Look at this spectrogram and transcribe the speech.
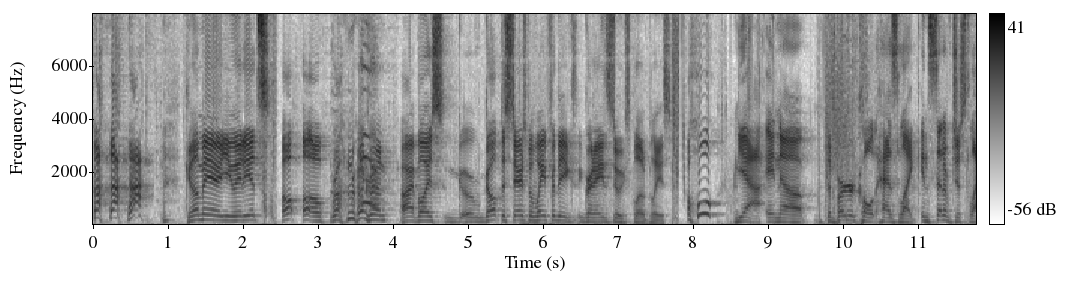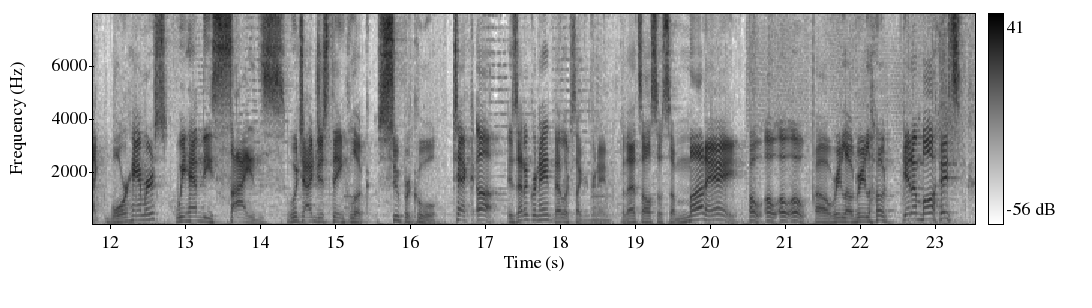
Come here, you idiots. Oh, uh oh. Run, run, run. All right, boys. Go up the stairs, but wait for the grenades to explode, please. Oh, yeah. And uh, the Burger Cult has like, instead of just like war hammers, we have these scythes, which I just think look super cool. Tech up. Is that a grenade? That looks like a grenade, but that's also some money. Oh, oh, oh, oh. Oh, reload, reload. Get them, boys.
